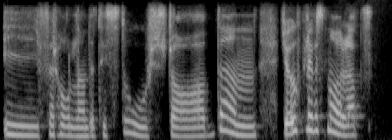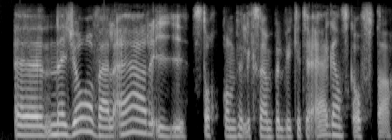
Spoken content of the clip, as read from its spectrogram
i förhållande till storstaden. Jag upplever snarare att eh, när jag väl är i Stockholm till exempel, vilket jag är ganska ofta,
